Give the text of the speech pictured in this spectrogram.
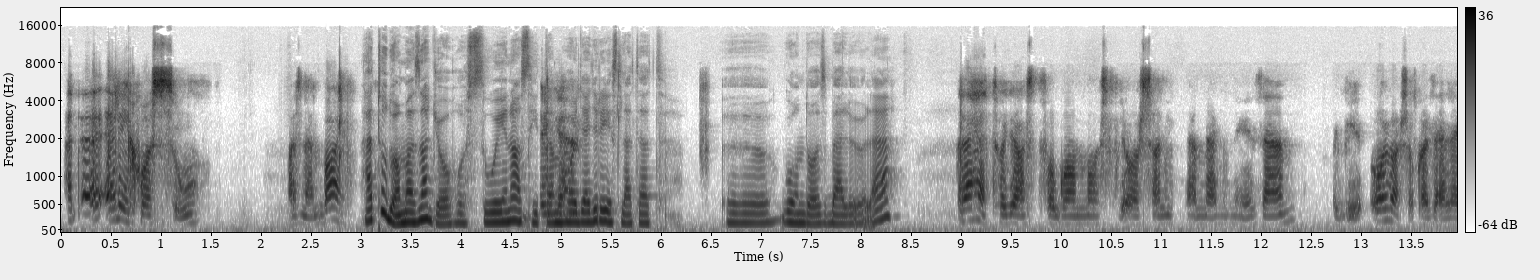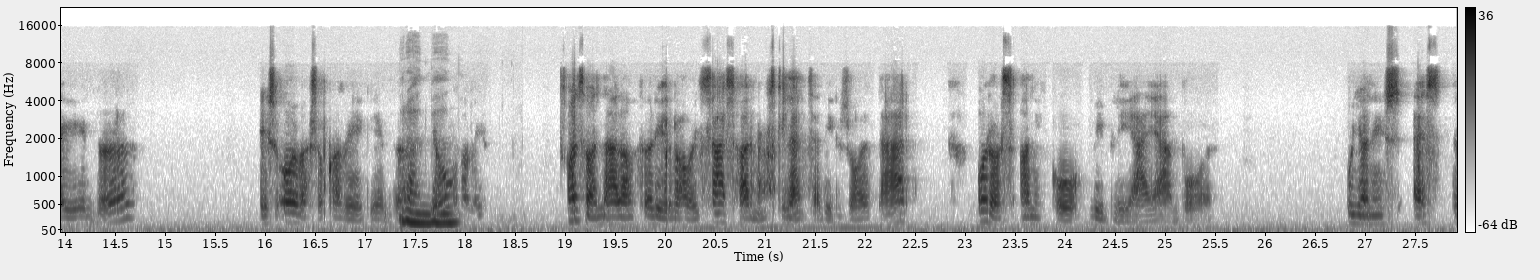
Hát e- elég hosszú, az nem baj? Hát tudom, az nagyon hosszú. Én azt hittem, Igen. hogy egy részletet ö, gondolsz belőle. Lehet, hogy azt fogom most gyorsan itt megnézem, hogy olvasok az elejéből, és olvasok a végéből. Rendben. Jó? az van nálam fölírva, hogy 139. Zsoltár, Orosz Anikó Bibliájából. Ugyanis ezt,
